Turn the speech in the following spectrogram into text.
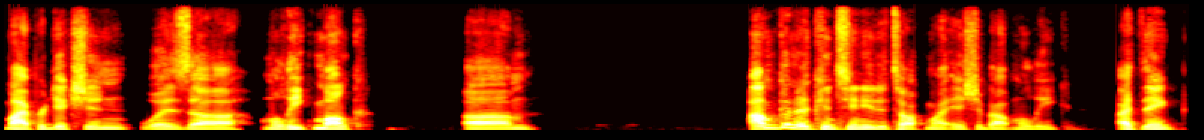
My prediction was uh Malik Monk. Um, I'm gonna continue to talk my ish about Malik. I think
